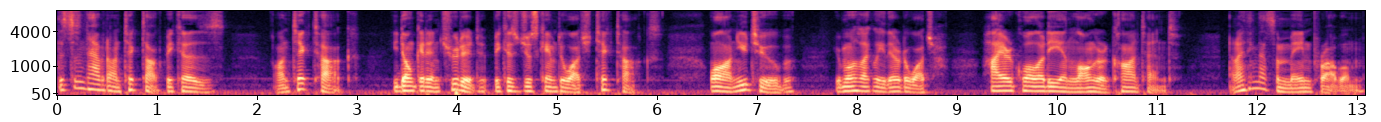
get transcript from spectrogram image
This doesn't happen on TikTok because on TikTok, you don't get intruded because you just came to watch TikToks. While on YouTube, you're most likely there to watch higher quality and longer content. And I think that's the main problem.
